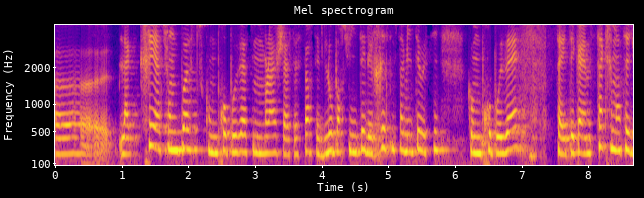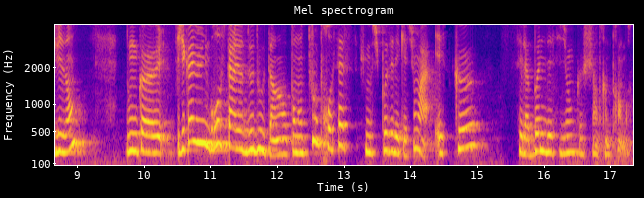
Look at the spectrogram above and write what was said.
Euh, la création de postes qu'on me proposait à ce moment-là chez Assess c'est de l'opportunité, les responsabilités aussi qu'on me proposait. Ça a été quand même sacrément séduisant. Donc euh, j'ai quand même eu une grosse période de doute. Hein. Pendant tout le process, je me suis posé des questions est-ce que c'est la bonne décision que je suis en train de prendre?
